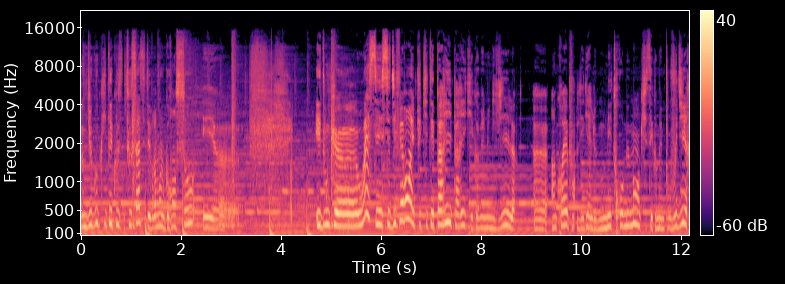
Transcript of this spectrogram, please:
donc, du coup, quitter tout ça, c'était vraiment le grand saut. Et. et donc, ouais, c'est différent. Et puis, quitter Paris, Paris qui est quand même une ville euh, incroyable. Enfin, les gars, le métro me manque, c'est quand même pour vous dire.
